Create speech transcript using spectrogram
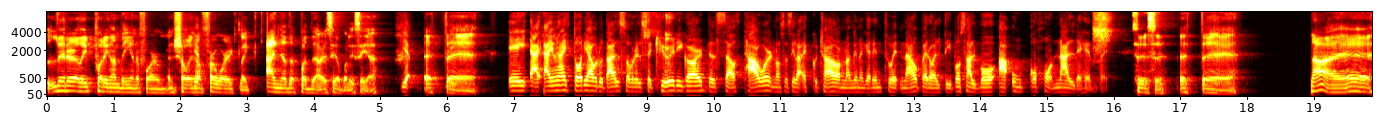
literally putting on the uniform and showing up for work, like años después de haber sido policía. yep. Este. Eh, hay, hay una historia brutal sobre el security guard del South Tower. No sé si la has escuchado. I'm not gonna get into it now. Pero el tipo salvó a un cojonal de gente. Sí, sí. Este. Nada, eh.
